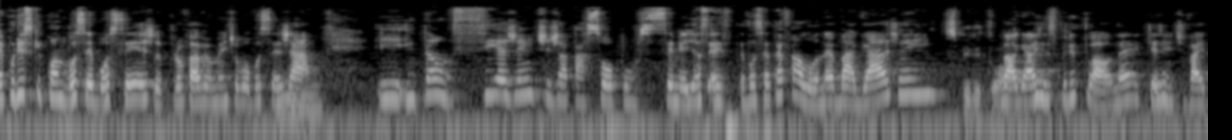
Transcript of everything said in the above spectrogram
É por isso que quando você boceja, provavelmente eu vou bocejar. Uhum. E então, se a gente já passou por semelhança, é, você até falou, né, bagagem espiritual, bagagem espiritual, né, que a gente vai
